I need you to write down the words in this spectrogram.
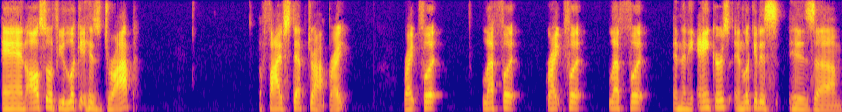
And also, if you look at his drop, a five step drop, right? Right foot, left foot, right foot, left foot, and then he anchors and look at his his um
